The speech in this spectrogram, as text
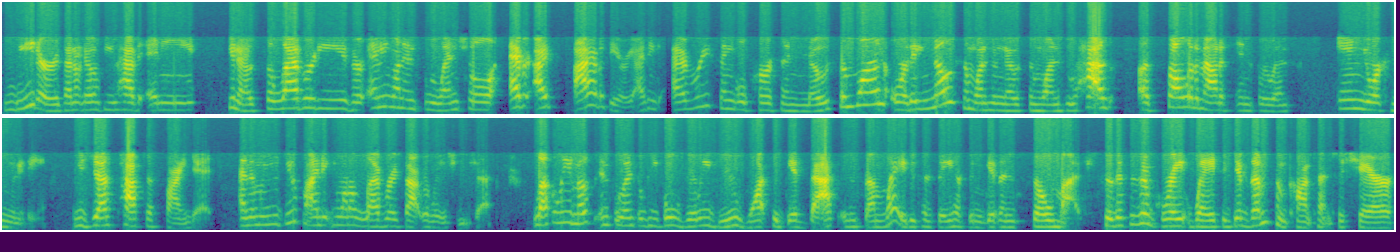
leaders. I don't know if you have any, you know, celebrities or anyone influential. Every, I, I have a theory. I think every single person knows someone or they know someone who knows someone who has a solid amount of influence in your community. You just have to find it. And then when you do find it, you want to leverage that relationship. Luckily, most influential people really do want to give back in some way because they have been given so much. So this is a great way to give them some content to share.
